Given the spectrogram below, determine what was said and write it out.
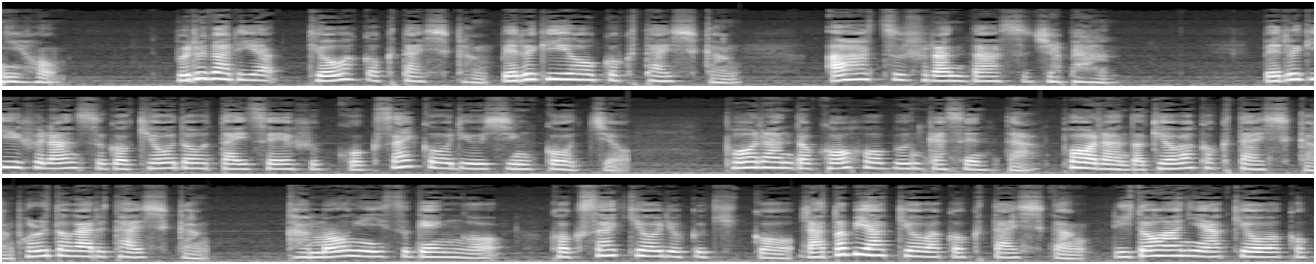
日本ブルガリア共和国大使館ベルギー王国大使館アーツフランダースジャパンベルギー・フランス語共同体政府国際交流振興庁。ポーランド広報文化センターポーランド共和国大使館ポルトガル大使館カモンイース言語国際協力機構ラトビア共和国大使館リトアニア共和国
